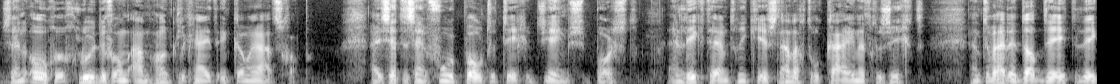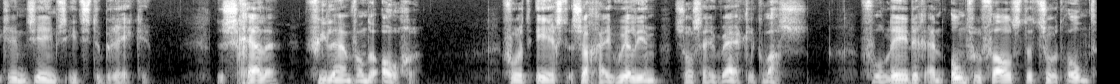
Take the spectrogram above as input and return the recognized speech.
Zijn ogen gloeiden van aanhankelijkheid en kameraadschap. Hij zette zijn voerpoten tegen James' borst en likte hem drie keer snel achter elkaar in het gezicht. En terwijl hij dat deed, leek er in James iets te breken. De schellen vielen hem van de ogen. Voor het eerst zag hij William zoals hij werkelijk was. Volledig en onvervalst het soort hond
